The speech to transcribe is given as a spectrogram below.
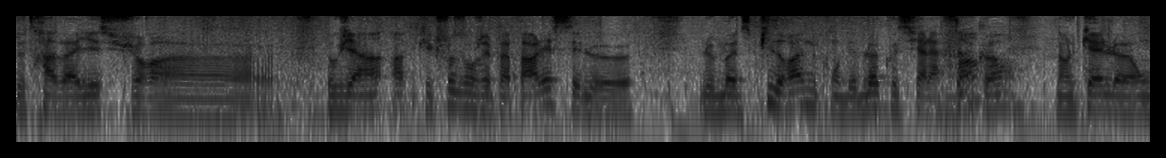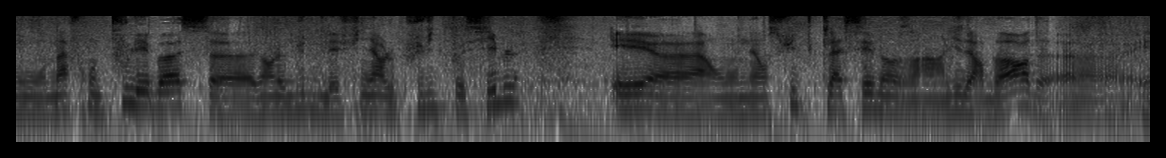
de travailler sur. Donc, il y a quelque chose dont j'ai pas parlé, c'est le, le mode speedrun qu'on débloque aussi à la fin, dans lequel on affronte tous les boss dans le but de les finir le plus vite possible. Et euh, on est ensuite classé dans un leaderboard euh, et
